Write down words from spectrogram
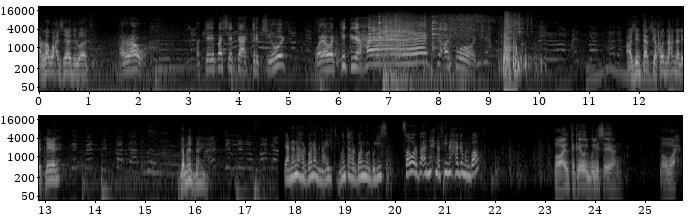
هنروح إزاي دلوقتي. هنروح. حط لي بس بتاع التركسيون ولا اوديك لحد اسوان عايزين تاكسي ياخدنا إحنا الاثنين ده مات باين. يعني أنا هربانة من عيلتي وأنت هربان من البوليس؟ تصور بقى إن إحنا فينا حاجة من بعض؟ ما هو عيلتك إيه والبوليس إيه يعني؟ ما هم واحد.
